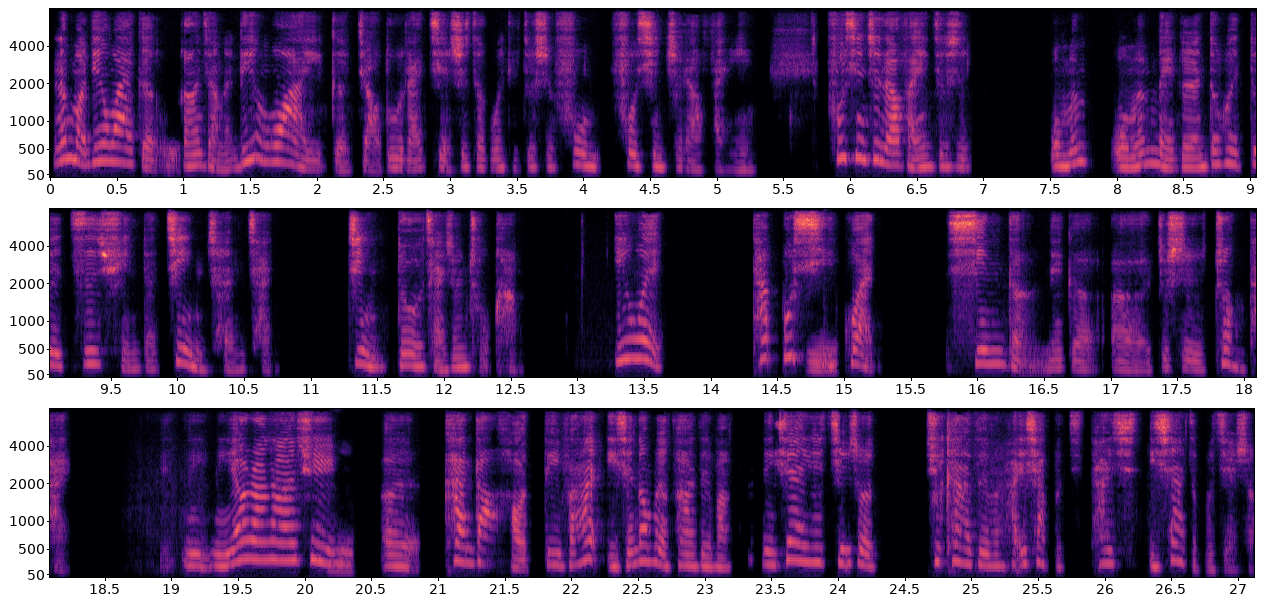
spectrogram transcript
那么另外一个我刚刚讲的另外一个角度来解释这个问题，就是负负性治疗反应。负性治疗反应就是我们我们每个人都会对咨询的进程产进都有产生阻抗，因为他不习惯新的那个呃就是状态。你你要让他去呃看到好地方，他以前都没有看到地方，你现在去接受去看到地方，他一下不他一下子不接受，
